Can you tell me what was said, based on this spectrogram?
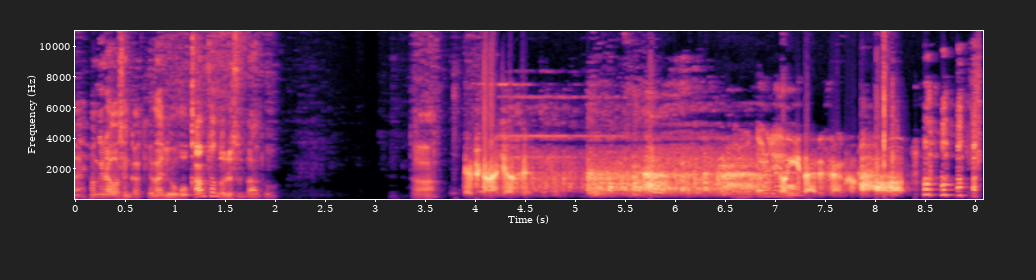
에? 형이라고 생각해. 난 요거 깜짝 놀랐어, 나도. 자, 네, 편하게 하세요. 너무 떨리는. 형이다 이렇게 생각하고.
